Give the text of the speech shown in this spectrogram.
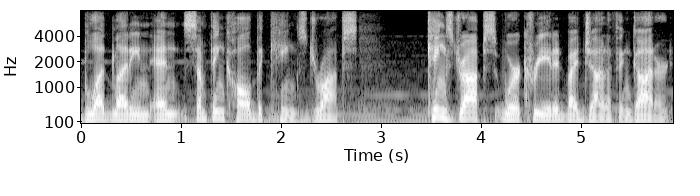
bloodletting, and something called the King's Drops. King's Drops were created by Jonathan Goddard,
